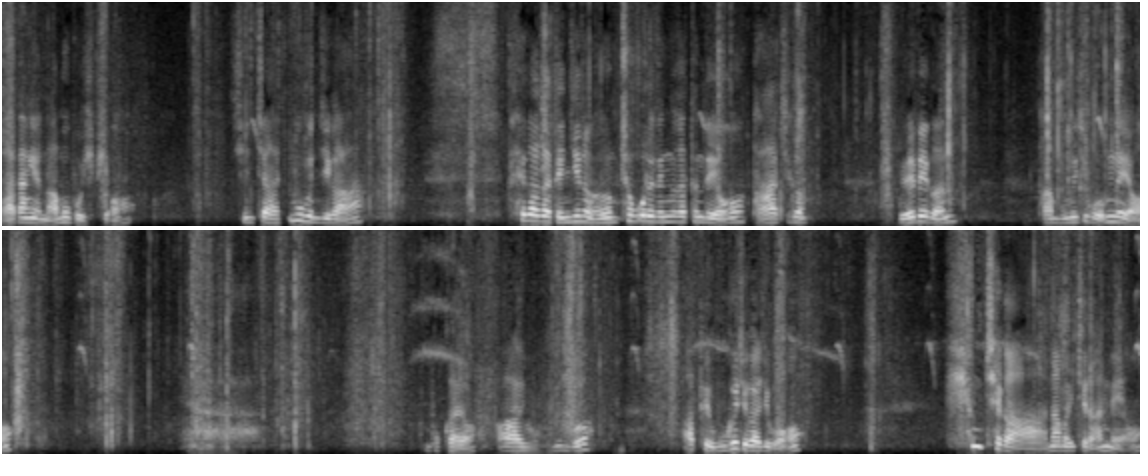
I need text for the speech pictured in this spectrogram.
마당에 나무 보십시오. 진짜 묵은 지가 폐가가 된 지는 엄청 오래된 것 같은데요. 다 지금 외백은 다 무너지고 없네요. 이야, 볼까요? 아유, 뭐, 앞에 우거져 가지고, 형체가 남아있질 않네요.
